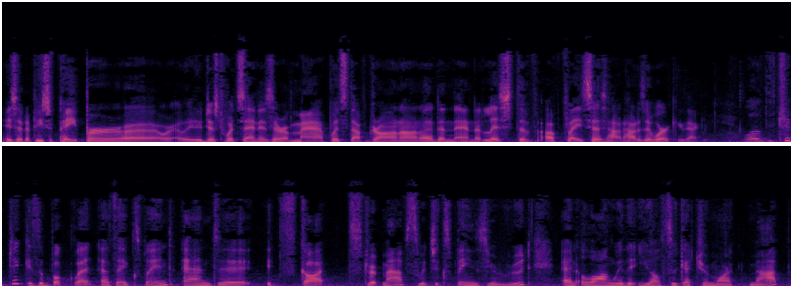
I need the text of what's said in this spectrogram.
is it a piece of paper, uh, or just what's and is there a map with stuff drawn on it and, and a list of, of places? How how does it work exactly? Well, the TripTik is a booklet, as I explained, and uh, it's got strip maps, which explains your route, and along with it, you also get your marked map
